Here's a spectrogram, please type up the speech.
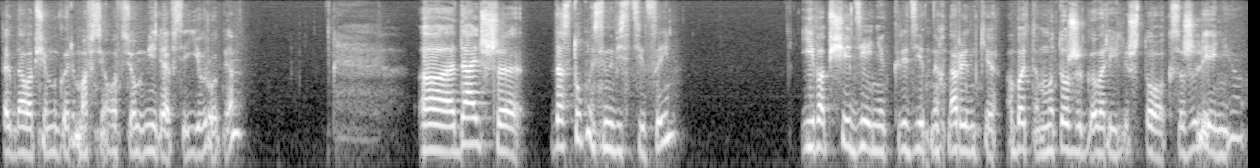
тогда вообще мы говорим о всем, во всем мире, о всей Европе. Э, дальше доступность инвестиций и вообще денег кредитных на рынке. Об этом мы тоже говорили, что, к сожалению,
